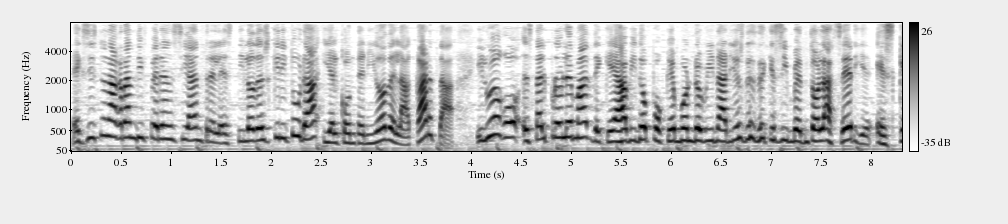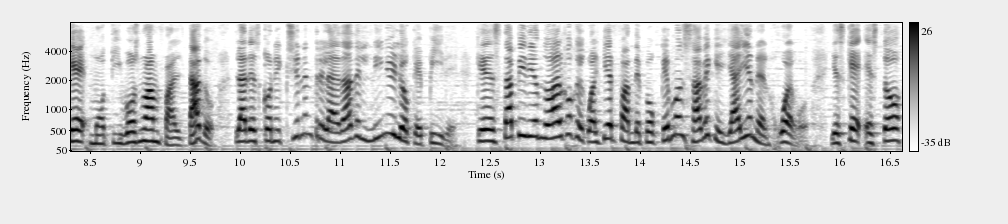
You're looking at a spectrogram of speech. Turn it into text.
Existe una gran diferencia entre el estilo de escritura y el contenido de la carta. Y luego está el problema de que ha habido Pokémon no binarios desde que se inventó la serie. Es que motivos no han faltado. La desconexión entre la edad del niño y lo que pide. Que está pidiendo algo que cualquier fan de Pokémon sabe que ya hay en el juego. Y es que esto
